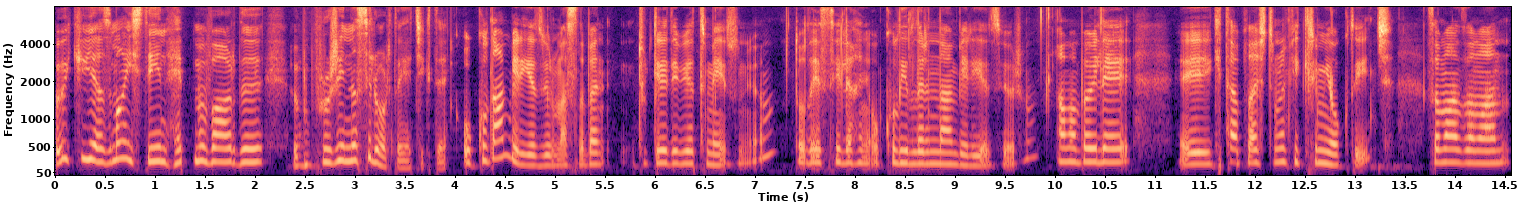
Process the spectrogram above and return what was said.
Öykü yazma isteğin hep mi vardı? Bu proje nasıl ortaya çıktı? Okuldan beri yazıyorum aslında. Ben Türk Dil Edebiyatı mezunuyum. Dolayısıyla hani okul yıllarından beri yazıyorum. Ama böyle e, kitaplaştırma fikrim yoktu hiç. Zaman zaman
